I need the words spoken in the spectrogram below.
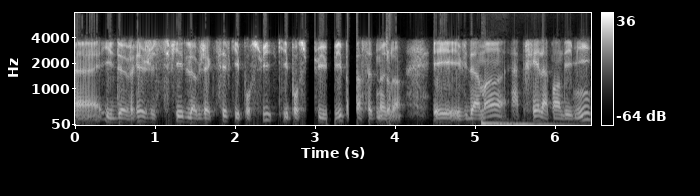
euh, il devrait justifier de l'objectif qui est poursuivi, qui est poursuivi par cette mesure-là. Et évidemment, après la pandémie,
